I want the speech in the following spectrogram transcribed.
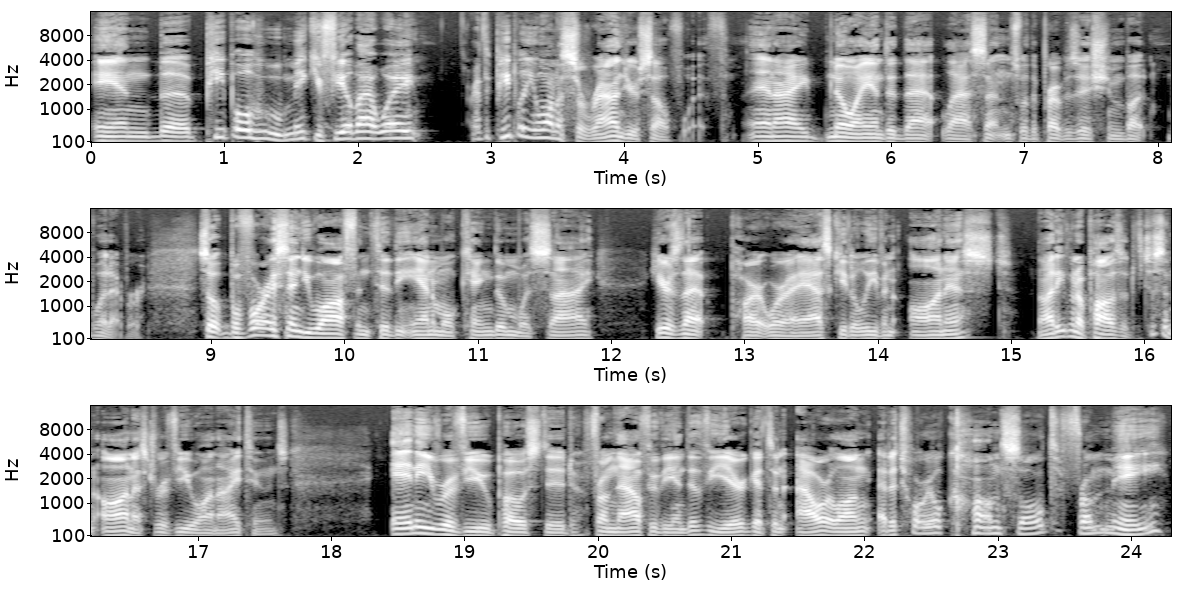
And the people who make you feel that way are the people you want to surround yourself with. And I know I ended that last sentence with a preposition, but whatever. So before I send you off into the animal kingdom with Sy, here's that part where I ask you to leave an honest, not even a positive, just an honest review on iTunes. Any review posted from now through the end of the year gets an hour long editorial consult from me,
